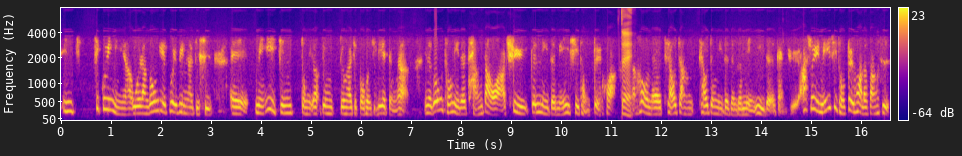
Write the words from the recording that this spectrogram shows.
因这几年啊，有人讲你的过敏啊，就是诶免疫真重要重重要一部分是你的肠啊。你的功从你的肠道啊，去跟你的免疫系统对话，对，然后呢，调整调整你的整个免疫的感觉啊，所以免疫系统对话的方式，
